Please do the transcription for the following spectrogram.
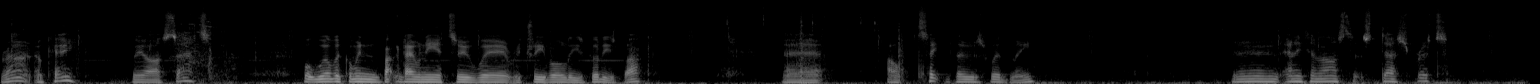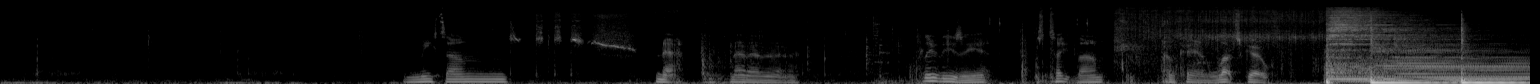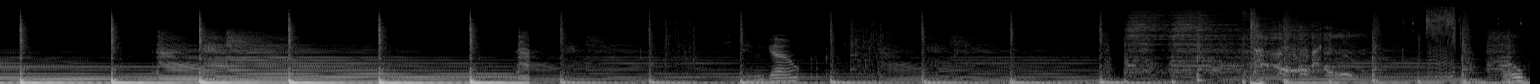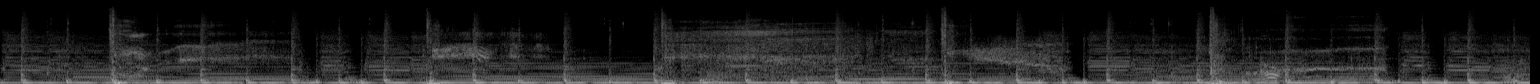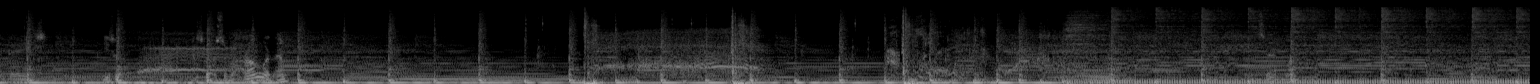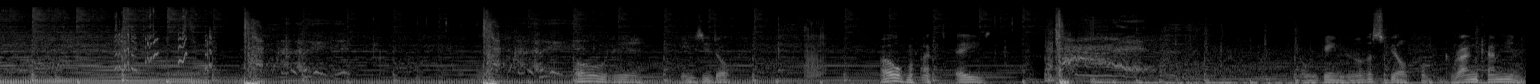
Right, okay. We are set. But we'll be coming back down here to uh, retrieve all these goodies back. Uh, I'll take those with me. And anything else that's desperate? Meat and... Nah. No, no, no, no. Leave these here. Let's take them. Okay, let's go. Oh dear, easy duck. Oh my days. I'm gained another skill from Grand Canyon.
